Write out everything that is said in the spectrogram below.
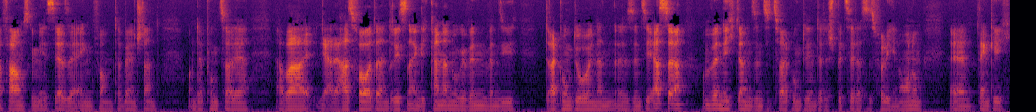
erfahrungsgemäß sehr, sehr eng vom Tabellenstand und der Punktzahl her. Aber ja, der HSV hat da in Dresden eigentlich, kann dann nur gewinnen, wenn sie drei Punkte holen, dann äh, sind sie Erster und wenn nicht, dann sind sie zwei Punkte hinter der Spitze. Das ist völlig in Ordnung, äh, denke ich.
